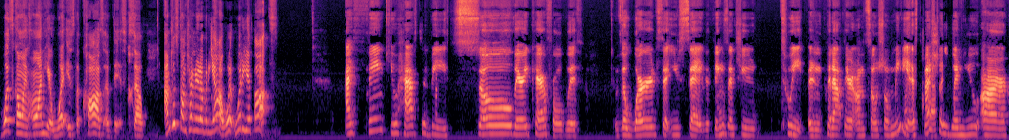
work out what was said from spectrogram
what's going on here? What is the cause of this? So I'm just going to turn it over to y'all. What, what are your thoughts? I think you have to be so very careful with the words that you say, the things that you tweet and put out there on social media, especially when you are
